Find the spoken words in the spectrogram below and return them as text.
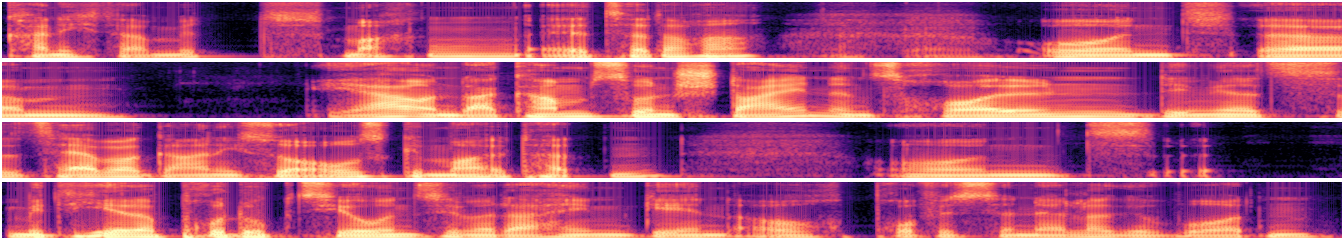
kann ich da mitmachen, etc. Ach, und ähm, ja, und da kam so ein Stein ins Rollen, den wir jetzt selber gar nicht so ausgemalt hatten. Und mit jeder Produktion sind wir dahingehend auch professioneller geworden.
